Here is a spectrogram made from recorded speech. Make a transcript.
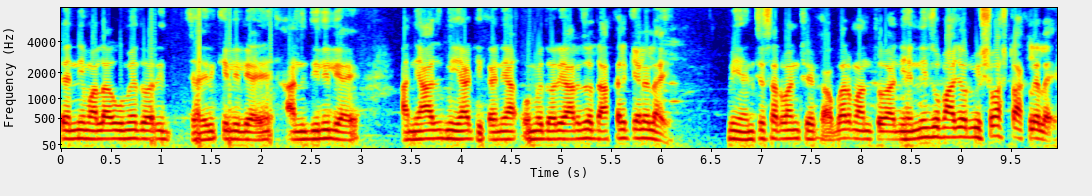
त्यांनी मला उमेदवारी जाहीर केलेली आहे आणि दिलेली आहे. आणि आज मी या ठिकाणी उमेदवारी अर्ज दाखल केलेला आहे. मी यांचे सर्वांचे एक आभार मानतो आणि यांनी जो माझ्यावर विश्वास टाकलेला आहे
